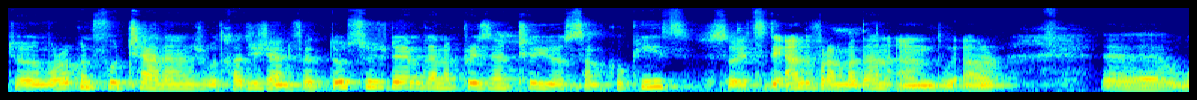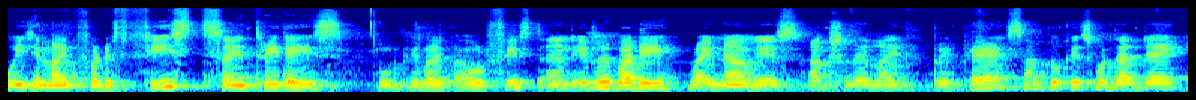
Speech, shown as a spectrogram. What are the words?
to Moroccan food challenge with Khadija and Fatou. So today I'm gonna present to you some cookies. So it's the end of Ramadan and we are uh, waiting like for the feast. So in three days will be like our feast. And everybody right now is actually like preparing some cookies for that day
